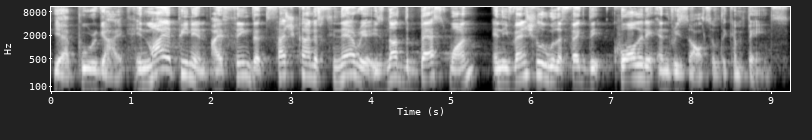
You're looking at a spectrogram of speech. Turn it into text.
Yeah, poor guy. In my opinion, I think that such kind of scenario is not the best one and eventually will affect the quality and results of the campaigns.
